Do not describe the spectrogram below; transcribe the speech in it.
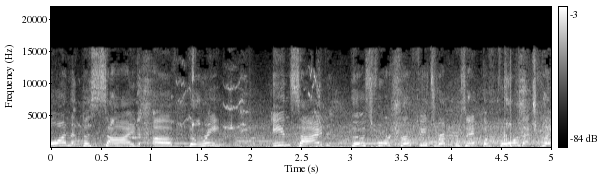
on the side of the ring. Inside, those four trophies represent the four that play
